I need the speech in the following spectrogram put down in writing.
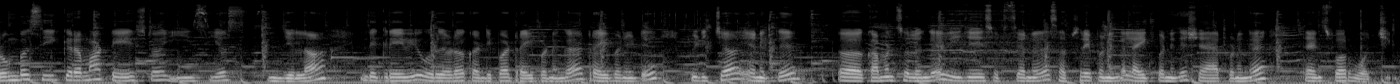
ரொம்ப சீக்கிரமாக டேஸ்ட்டாக ஈஸியாக செஞ்சிடலாம். இந்த கிரேவி ஒரு தடவை கண்டிப்பாக ட்ரை பண்ணுங்கள் ட்ரை பண்ணிவிட்டு பிடிச்சா எனக்கு கமெண்ட் சொல்லுங்கள் விஜய் சப் சேனலை சப்ஸ்கிரைப் பண்ணுங்கள் லைக் பண்ணுங்கள் ஷேர் பண்ணுங்கள் தேங்க்ஸ் ஃபார் வாட்சிங்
